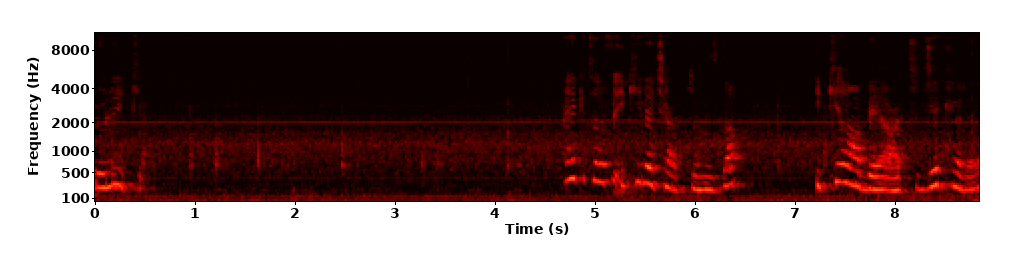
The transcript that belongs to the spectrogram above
bölü 2. Her iki tarafı 2 ile çarptığımızda 2AB artı C kare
